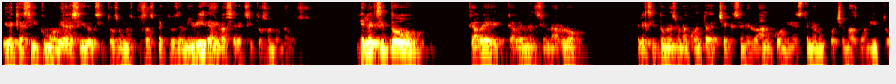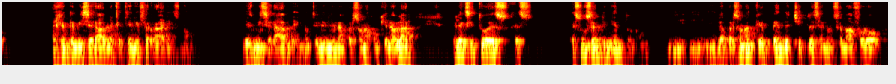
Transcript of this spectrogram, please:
y de que así como había sido exitoso en nuestros aspectos de mi vida, iba a ser exitoso en los negocios. Y el éxito, cabe, cabe mencionarlo, el éxito no es una cuenta de cheques en el banco, ni es tener un coche más bonito. Hay gente miserable que tiene Ferraris, ¿no? Y es miserable, no tiene ni una persona con quien hablar el éxito es, es, es un sentimiento, ¿no? Y, la persona que vende chicles en un semáforo,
